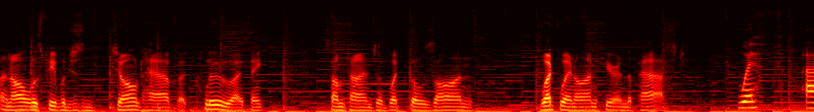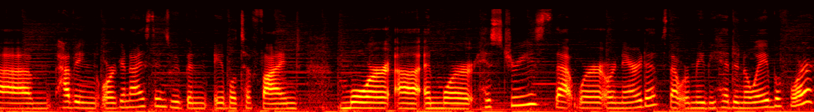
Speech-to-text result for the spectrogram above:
and all those people just don't have a clue, I think, sometimes of what goes on, what went on here in the past. With um, having organized things, we've been able to find more uh, and more histories that were, or narratives that were maybe hidden away before.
